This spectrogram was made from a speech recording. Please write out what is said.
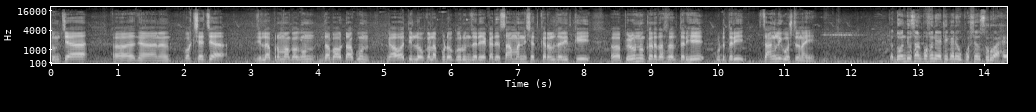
तुमच्या पक्षाच्या जिल्हा प्रमुखाकडून दबाव टाकून गावातील लोकांना पुढं करून जर एखाद्या सामान्य शेतकऱ्याला जर इतकी पिळवणूक करत असेल तर हे कुठंतरी चांगली गोष्ट नाही. तर दोन दिवसांपासून या ठिकाणी उपोषण सुरू आहे.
